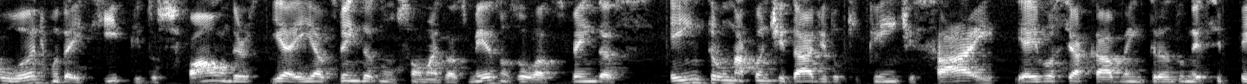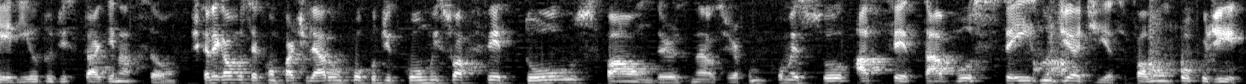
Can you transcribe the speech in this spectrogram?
o ânimo da equipe, dos founders, e aí as vendas não são mais as mesmas, ou as vendas entram na quantidade do que cliente sai, e aí você acaba entrando nesse período de estagnação. Acho que é legal você compartilhar um pouco de como isso afetou os founders, né? Ou seja, como começou a afetar vocês no dia a dia. Você falou um pouco de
